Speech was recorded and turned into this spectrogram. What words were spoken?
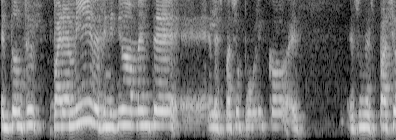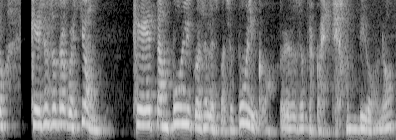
Entonces, para mí definitivamente eh, el espacio público es, es un espacio que esa es otra cuestión. ¿Qué tan público es el espacio público? Pero esa es otra cuestión, digo, ¿no?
